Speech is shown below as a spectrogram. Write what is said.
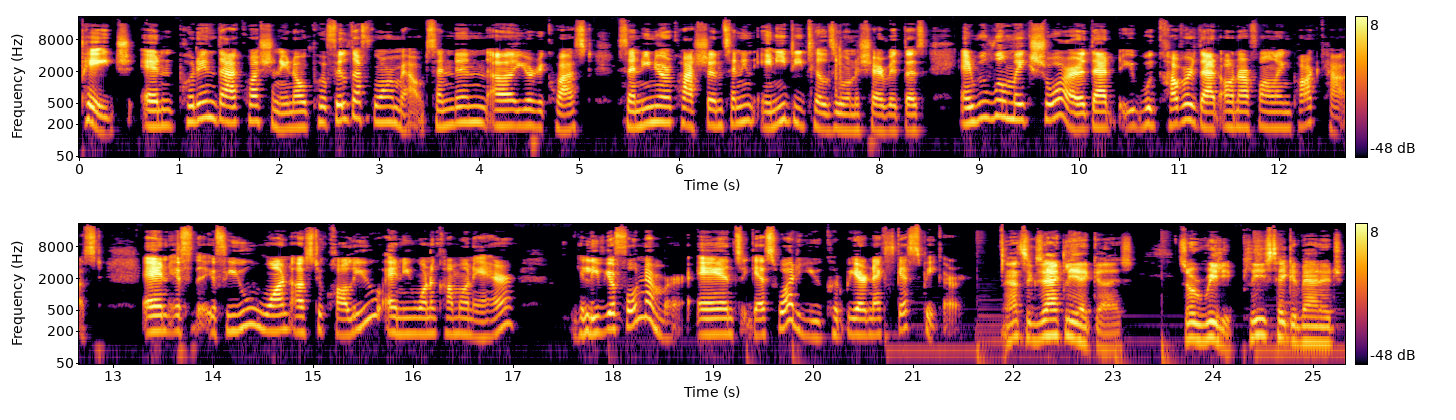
page and put in that question you know put fill the form out send in uh, your request send in your question send in any details you want to share with us and we will make sure that we cover that on our following podcast and if if you want us to call you and you want to come on air you leave your phone number and guess what you could be our next guest speaker that's exactly it guys so really please take advantage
